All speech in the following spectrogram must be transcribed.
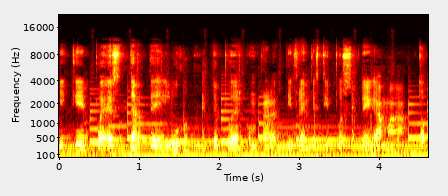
y que puedes darte el lujo de poder comprar diferentes tipos de gama top.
